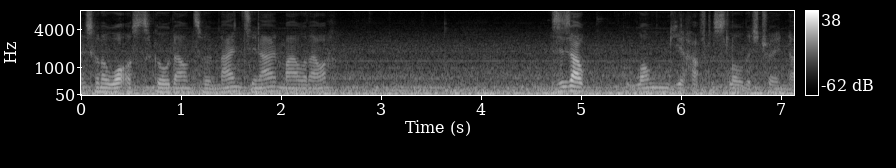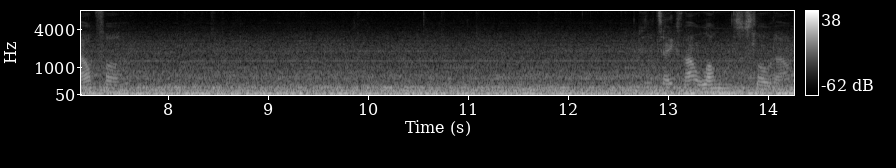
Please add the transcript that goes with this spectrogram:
it's going to want us to go down to 99 mile an hour. This is how long you have to slow this train down for. Because it takes that long to slow down.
